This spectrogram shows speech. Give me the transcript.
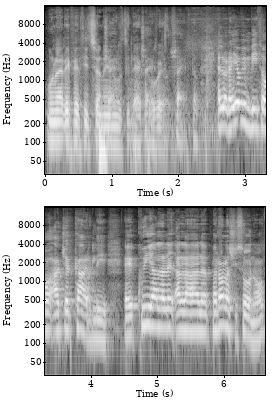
una ripetizione certo, inutile. Ecco certo, certo. Allora io vi invito a cercarli, eh, qui alla, alla, alla parola ci sono?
